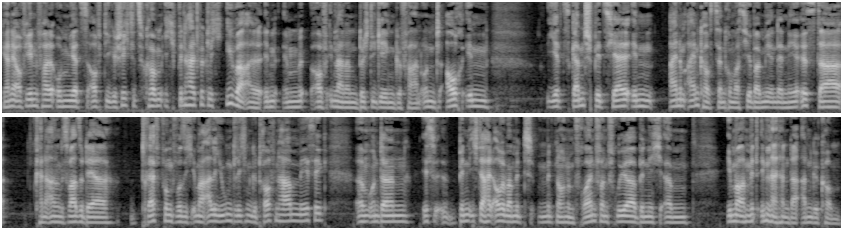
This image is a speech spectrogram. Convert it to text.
Ja, ne, auf jeden Fall, um jetzt auf die Geschichte zu kommen, ich bin halt wirklich überall in, im, auf Inlinern durch die Gegend gefahren und auch in, jetzt ganz speziell in einem Einkaufszentrum, was hier bei mir in der Nähe ist, da, keine Ahnung, das war so der Treffpunkt, wo sich immer alle Jugendlichen getroffen haben, mäßig. Ähm, und dann ist, bin ich da halt auch immer mit, mit noch einem Freund von früher, bin ich ähm, immer mit Inlinern da angekommen.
